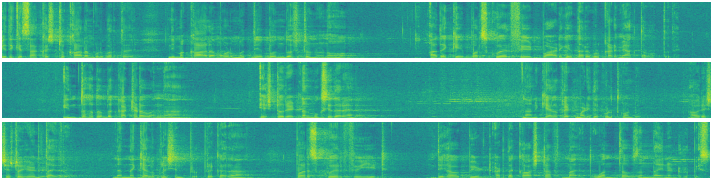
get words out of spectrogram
ಇದಕ್ಕೆ ಸಾಕಷ್ಟು ಕಾಲಮ್ಗಳು ಬರ್ತವೆ. ನಿಮ್ಮ ಕಾಲಮ್ಗಳು ಮಧ್ಯೆ ಬಂದಷ್ಟು ಅದಕ್ಕೆ ಪರ್ ಸ್ಕ್ವೇರ್ ಫೀಟ್ ಬಾಡಿಗೆ ದರಗಳು ಕಡಿಮೆ ಆಗ್ತಾ ಹೋಗ್ತದೆ. ಇಂತಹದೊಂದು ಕಟ್ಟಡವನ್ನು ಎಷ್ಟು ರೇಟ್ನಲ್ಲಿ ಮುಗಿಸಿದ್ದಾರೆ? ನಾನು ಕ್ಯಾಲ್ಕುಲೇಟ್ ಮಾಡಿದೆ, ಕುಳಿತುಕೊಂಡು. ಅವ್ರು ಎಷ್ಟೆಷ್ಟೋ ಹೇಳ್ತಾಯಿದ್ರು ನನ್ನ ಕ್ಯಾಲ್ಕುಲೇಷನ್ ಪ್ರಕಾರ per square feet they have built at the cost ಆಫ್ನ one thousand nine hundred rupees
